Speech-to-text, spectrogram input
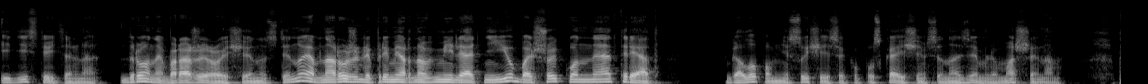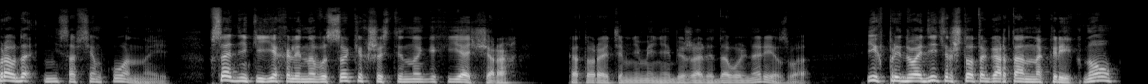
И действительно, Дроны, баражирующие над стеной, обнаружили примерно в миле от нее большой конный отряд, галопом несущийся к опускающимся на землю машинам. Правда, не совсем конные. Всадники ехали на высоких шестиногих ящерах, которые, тем не менее, бежали довольно резво. Их предводитель что-то гортанно крикнул,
